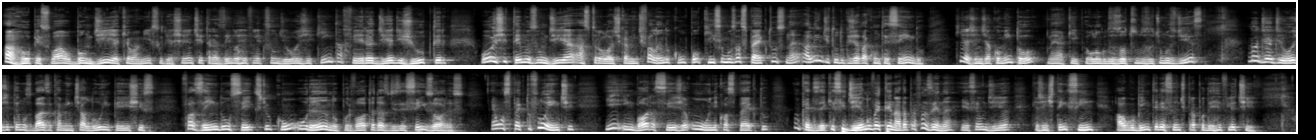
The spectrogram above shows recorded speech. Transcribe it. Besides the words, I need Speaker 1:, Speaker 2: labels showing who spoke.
Speaker 1: Arro pessoal, bom dia, aqui é o Amir Suryashanti trazendo a reflexão de hoje, quinta-feira, dia de Júpiter. Hoje temos um dia, astrologicamente falando, com pouquíssimos aspectos, né? além de tudo que já está acontecendo, que a gente já comentou né, aqui ao longo dos, outros, dos últimos dias. No dia de hoje temos basicamente a Lua em Peixes fazendo um sextil com Urano por volta das 16 horas. É um aspecto fluente e, embora seja um único aspecto, não quer dizer que esse dia não vai ter nada para fazer, né? Esse é um dia que a gente tem sim algo bem interessante para poder refletir.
